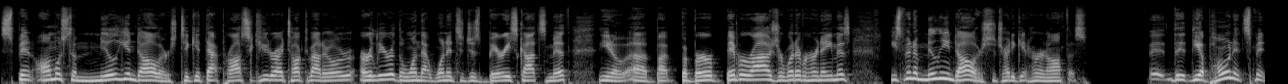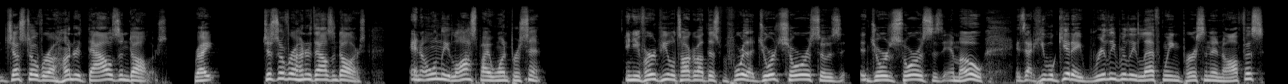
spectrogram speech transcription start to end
spent almost a million dollars to get that prosecutor I talked about earlier, the one that wanted to just bury Scott Smith, you know, uh, or whatever her name is. He spent a million dollars to try to get her in office. Uh, the, the opponent spent just over a $100,000, right? Just over a $100,000 and only lost by 1%. And you've heard people talk about this before that George Soros's George Soros's MO is that he will get a really, really left-wing person in office,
